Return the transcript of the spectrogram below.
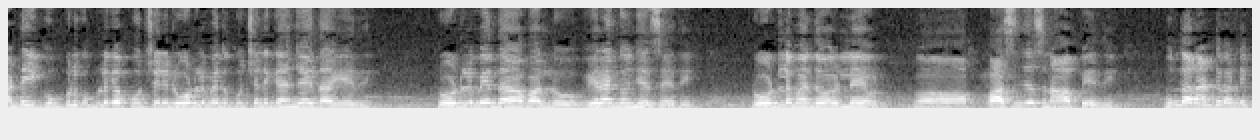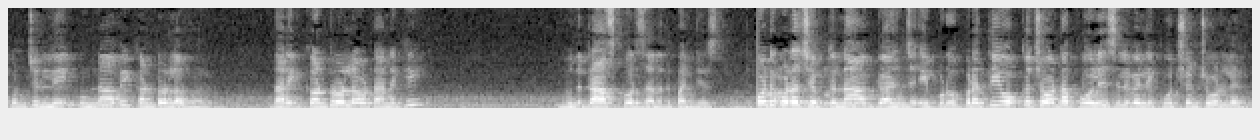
అంటే ఈ గుంపులు గుంపులుగా కూర్చొని రోడ్ల మీద కూర్చొని గంజాయి తాగేది రోడ్ల మీద వాళ్ళు వీరంగం చేసేది రోడ్ల మీద వెళ్ళే పాసింజర్స్ని ఆపేది ముందు అలాంటివన్నీ కొంచెం లీ ఉన్నవి కంట్రోల్ అవ్వాలి. దానికి కంట్రోల్ అవ్వడానికి ముందు టాస్క్ ఫోర్స్ అనేది పనిచేస్తుంది. ఇంకోటి కూడా చెప్తున్నా గంజ ఇప్పుడు ప్రతి ఒక్క చోట పోలీసులు వెళ్ళి కూర్చొని చూడలేరు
